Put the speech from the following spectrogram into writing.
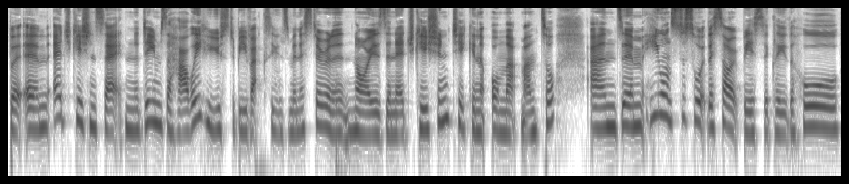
But um, education set Nadhim Zahawi, who used to be vaccines minister and now is in education, taking on that mantle. And um, he wants to sort this out basically, the whole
